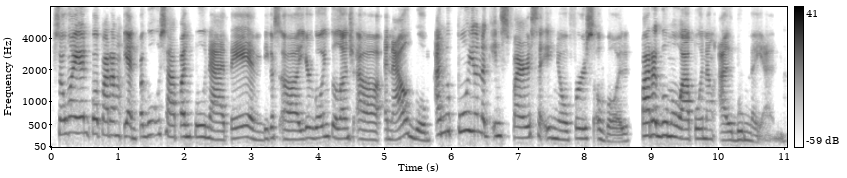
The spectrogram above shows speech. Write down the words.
So ngayon po parang yan, pag-uusapan po natin because uh, you're going to launch uh, an album. Ano po yung nag-inspire sa inyo first of all para gumawa po ng album na yan?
